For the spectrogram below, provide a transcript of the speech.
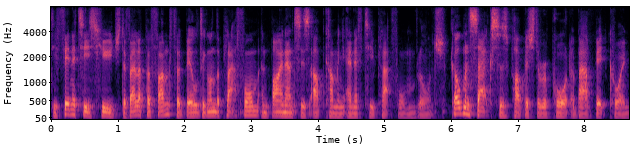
Dfinity's huge developer fund for building on the platform, and Binance's upcoming NFT platform launch. Goldman Sachs has published a report about Bitcoin.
